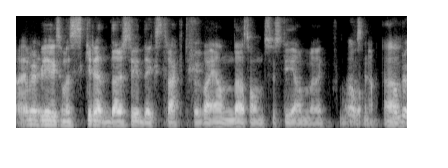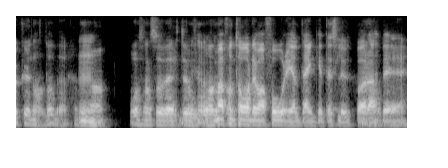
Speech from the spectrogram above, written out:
Ja, det blir liksom en skräddarsydd extrakt för varenda sånt system. Man, ja, man brukar ju landa där. Mm. Och sen så vet du, man får ta det man får helt enkelt till slut bara. Det,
